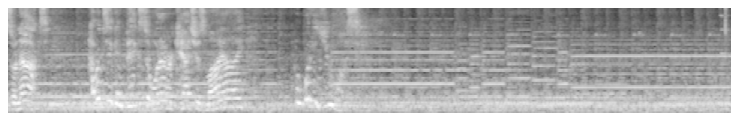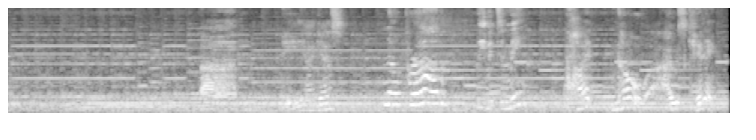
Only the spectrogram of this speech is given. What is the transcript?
So, Noct, how about taking pics of whatever catches my eye? But what do you want to see? Uh, me, I guess? No prob. Leave it to me. What? No, I was kidding.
